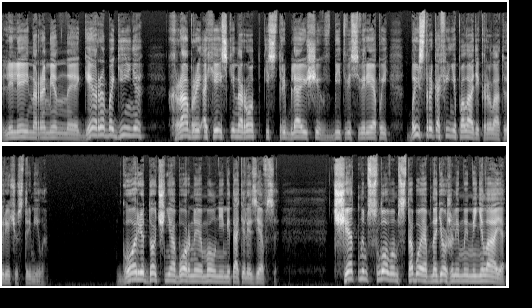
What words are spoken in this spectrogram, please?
лилейно-раменная Гера-богиня, храбрый ахейский народ, истребляющих в битве свирепой, быстро к Афине Палладе крылатую речь устремила. Горе, дочь необорная, молнии метателя Зевса! Тщетным словом с тобой обнадежили мы Менелая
